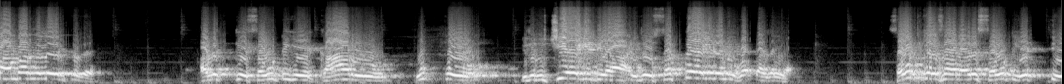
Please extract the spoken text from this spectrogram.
ಸಾಂಬಾರ್ನಲ್ಲೇ ಇರ್ತದೆ. ಅದಕ್ಕೆ ಸೌಟಿಗೆ ಕಾರು, ಉಪ್ಪು, ಇದು ರುಚಿಯಾಗಿದೆಯಾ, ಇದು ಸಪ್ಪೆ ಆಗಿದೆ ಗೊತ್ತಾಗಲ್ಲ. ಸೌಟ್ ಕೆಲಸ ಏನಂದ್ರೆ ಸೌಟ್ ಎತ್ತಿ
